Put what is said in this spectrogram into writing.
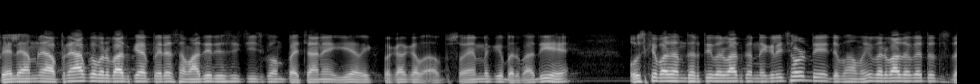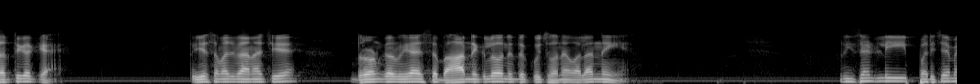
पहले हमने अपने आप को बर्बाद किया, पहले समाधि जैसी चीज़ को हम पहचाने। ये एक प्रकार का स्वयं की बर्बादी है। उसके बाद हम धरती बर्बाद करने के लिए छोड़ दिए। जब हम ही बर्बाद हो गए तो धरती का क्या है? तो ये समझ में आना चाहिए। द्रोण कर भैया, इससे बाहर निकलो, नहीं तो कुछ होने वाला नहीं है। रिसेंटली परिचय में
